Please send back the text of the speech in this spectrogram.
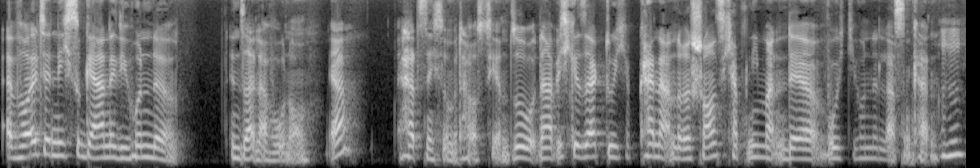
Er wollte nicht so gerne die Hunde in seiner Wohnung. Ja, er hat es nicht so mit Haustieren. So, da habe ich gesagt, du, ich habe keine andere Chance. Ich habe niemanden, der, wo ich die Hunde lassen kann.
